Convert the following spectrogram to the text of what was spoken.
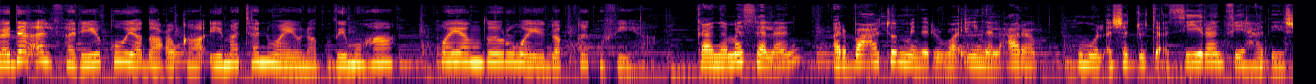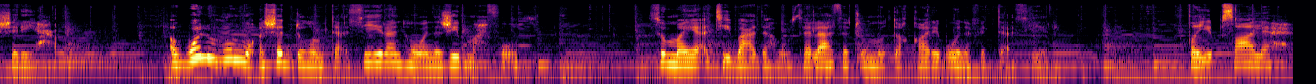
بدأ الفريق يضع قائمة وينظمها وينظر ويدقق فيها. كان مثلا أربعة من الروائيين العرب هم الأشد تأثيراً في هذه الشريحة. أولهم وأشدهم تأثيراً هو نجيب محفوظ. ثم يأتي بعده ثلاثة متقاربون في التأثير. طيب صالح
